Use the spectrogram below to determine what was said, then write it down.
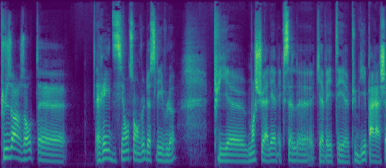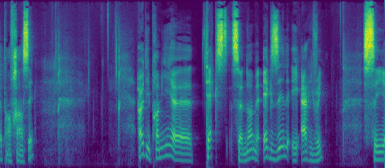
plusieurs autres rééditions, si on veut, de ce livre-là. Puis moi, je suis allé avec celle qui avait été publiée par Hachette en français. Un des premiers textes se nomme Exil et arrivée. C'est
